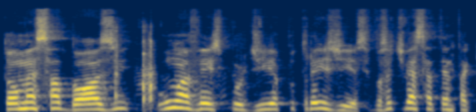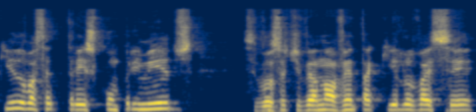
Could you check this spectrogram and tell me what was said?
toma essa dose uma vez por dia por três dias. Se você tiver 70 quilos, vai ser três comprimidos. Se você tiver 90 quilos, vai ser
